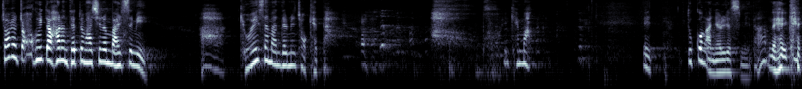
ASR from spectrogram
조금 조금 있다 하는 대뜸 하시는 말씀이 아 교회에서 만들면 좋겠다. 이렇게 막 뚜껑 안 열렸습니다. 네, 이렇게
